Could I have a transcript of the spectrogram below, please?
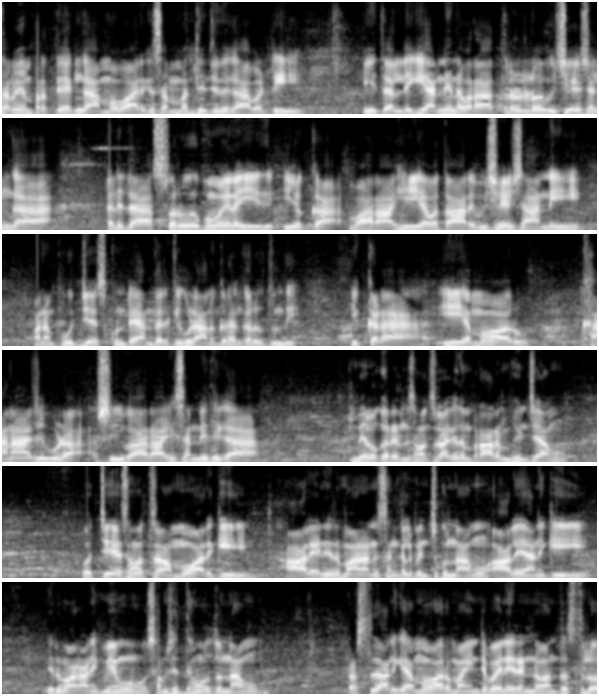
సమయం ప్రత్యేకంగా అమ్మవారికి సంబంధించింది కాబట్టి ఈ తల్లికి అన్ని నవరాత్రుల్లో విశేషంగా లలితాస్వరూపమైన ఈ ఈ యొక్క వారాహి అవతార విశేషాన్ని మనం పూజ చేసుకుంటే అందరికీ కూడా అనుగ్రహం కలుగుతుంది. ఇక్కడ ఈ అమ్మవారు ఖానాజిగూడ శ్రీ వారాహి సన్నిధిగా మేము ఒక రెండు సంవత్సరాల క్రితం ప్రారంభించాము. వచ్చే సంవత్సరం అమ్మవారికి ఆలయ నిర్మాణాన్ని సంకల్పించుకున్నాము. ఆలయానికి నిర్మాణానికి మేము సంసిద్ధమవుతున్నాము. ప్రస్తుతానికి అమ్మవారు మా ఇంటిపైన రెండవ అంతస్తులో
